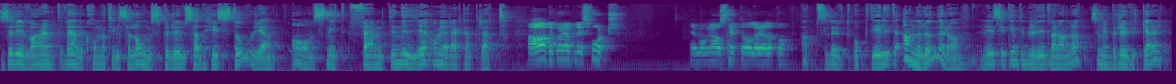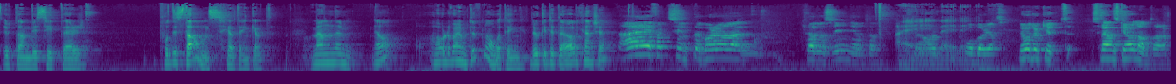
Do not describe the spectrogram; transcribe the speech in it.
så är vi varmt välkomna till Salongsberusad historia avsnitt 59 om jag räknat rätt. Ja, det börjar bli svårt. Det är många avsnitt att hålla reda på. Absolut, och det är lite annorlunda idag. Vi sitter inte bredvid varandra som vi brukar, utan vi sitter på distans helt enkelt. Men eh, ja, har du värmt upp någonting? Druckit lite öl kanske? Nej, faktiskt inte. Bara kvällens vin egentligen. Nej, nej, nej. påbörjat. Du har druckit svensk öl antar jag?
